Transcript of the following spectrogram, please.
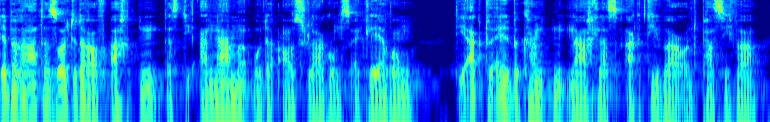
Der Berater sollte darauf achten, dass die Annahme oder Ausschlagungserklärung die aktuell bekannten Nachlassaktiva und Passiva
